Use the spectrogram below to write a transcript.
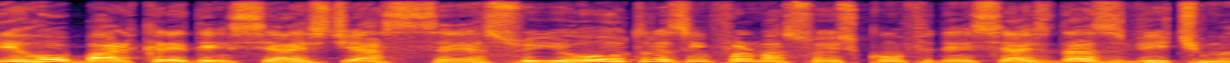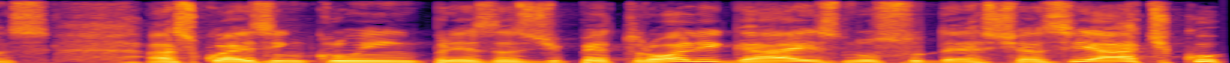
e roubar credenciais de acesso e outras informações confidenciais das vítimas, as quais incluem empresas de petróleo e gás no Sudeste Asiático,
